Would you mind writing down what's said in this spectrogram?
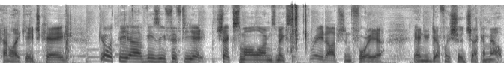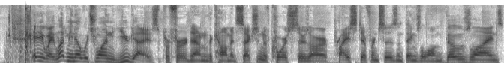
kind of like HK, go with the uh, VZ58. Czech Small Arms makes a great option for you, and you definitely should check them out. Anyway, let me know which one you guys prefer down in the comment section. Of course, there's our price differences and things along those lines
